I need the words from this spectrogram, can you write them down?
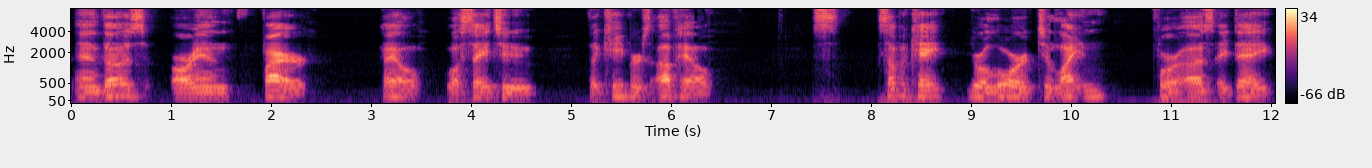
And those are in fire, hell, will say to the keepers of hell, Supplicate your Lord to lighten for us a day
